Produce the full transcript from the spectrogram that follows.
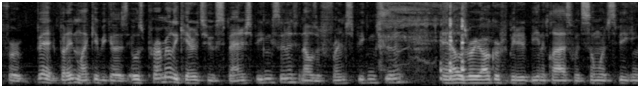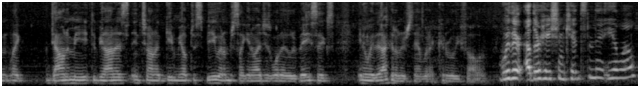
for a bit, but I didn't like it because it was primarily catered to Spanish speaking students, and I was a French speaking student, and that was very awkward for me to be in a class with someone speaking like down to me, to be honest, and trying to get me up to speed. But I'm just like, you know, I just wanted the basics in a way that I could understand, but I couldn't really follow. Were there other Haitian kids in the ELL?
